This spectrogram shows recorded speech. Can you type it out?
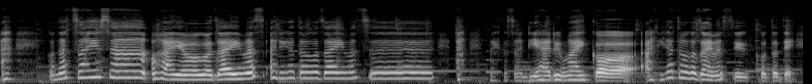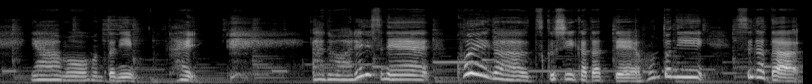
あ、小夏あゆさん、おはようございます。ありがとうございます。あ、マイコさん、リアルマイコ、ありがとうございます。ということで、いやーもう本当に、はい。あの、あれですね、声が美しい方って本当に姿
